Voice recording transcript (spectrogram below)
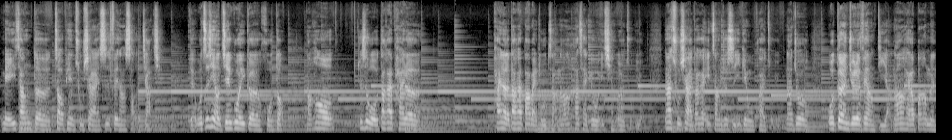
每一张的照片出下来是非常少的价钱。对我之前有接过一个活动，然后就是我大概拍了。拍了大概八百多张，然后他才给我一千二左右。那除下来大概一张就是一点五块左右，那就我个人觉得非常低啊。然后还要帮他们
